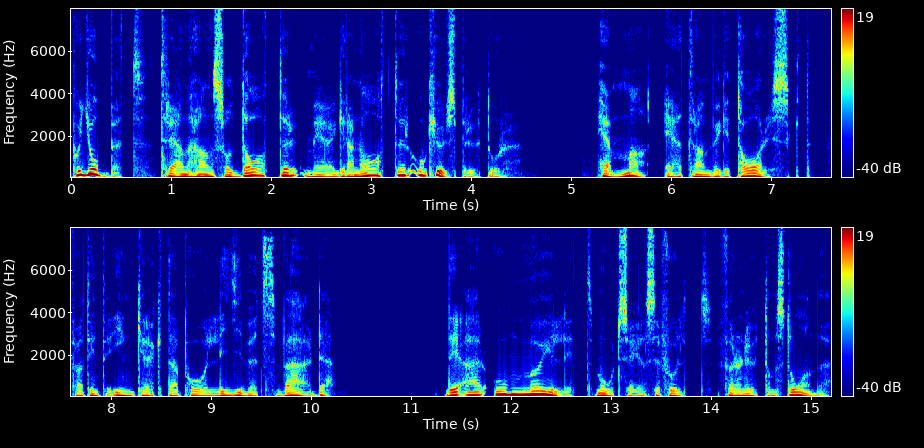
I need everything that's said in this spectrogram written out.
På jobbet tränar han soldater med granater och kulsprutor. Hemma äter han vegetariskt för att inte inkräkta på livets värde. Det är omöjligt motsägelsefullt för en utomstående.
